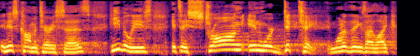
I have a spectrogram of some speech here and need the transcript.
in his commentary, says he believes it's a strong inward dictate. And one of the things I like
